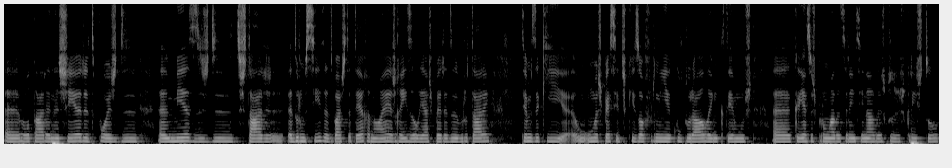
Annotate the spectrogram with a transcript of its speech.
a voltar a nascer depois de meses de, de, estar adormecida debaixo da terra, não é? As raízes ali à espera de brotarem. Temos aqui uma espécie de esquizofrenia cultural em que temos uh, crianças, por um lado, a serem ensinadas que Jesus Cristo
